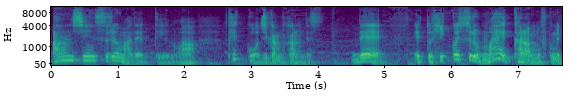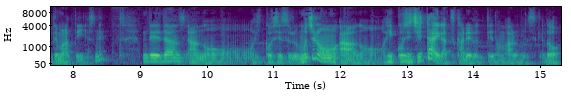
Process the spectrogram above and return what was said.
安心するまでっていうのは結構時間かかるんです。で、えっと、引っ越しする前からも含めてもらっていいですね。で、ダンス、あの、引っ越しする。もちろん、あの、引っ越し自体が疲れるっていうのもあるんですけど、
